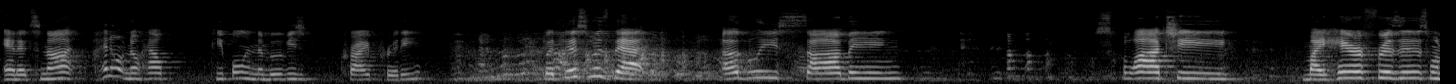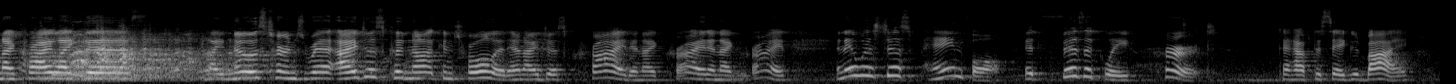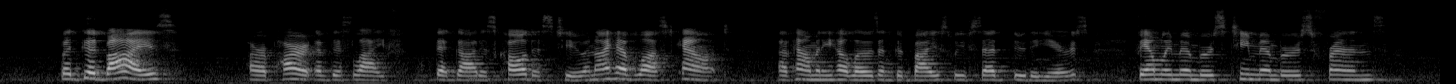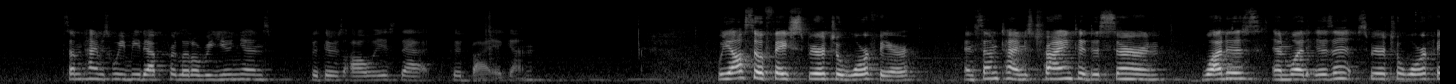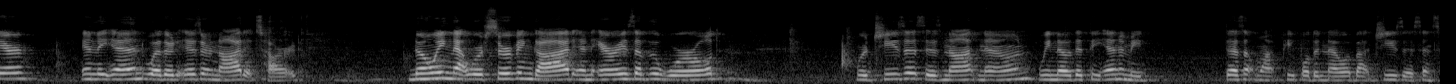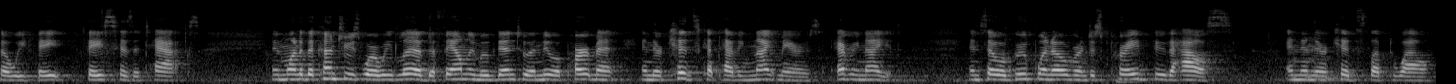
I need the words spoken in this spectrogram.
And it's not, I don't know how people in the movies cry pretty, but this was that ugly, sobbing, splotchy, my hair frizzes when I cry like this, my nose turns red. I just could not control it, and I just cried and I cried and I cried. And it was just painful. It physically hurt to have to say goodbye. But goodbyes are a part of this life that God has called us to. And I have lost count of how many hellos and goodbyes we've said through the years family members, team members, friends. Sometimes we meet up for little reunions, but there's always that goodbye again. We also face spiritual warfare, and sometimes trying to discern what is and what isn't spiritual warfare in the end, whether it is or not, it's hard. Knowing that we're serving God in areas of the world where Jesus is not known, we know that the enemy doesn't want people to know about Jesus, and so we fa- face his attacks. In one of the countries where we lived, a family moved into a new apartment, and their kids kept having nightmares every night. And so a group went over and just prayed through the house, and then their kids slept well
